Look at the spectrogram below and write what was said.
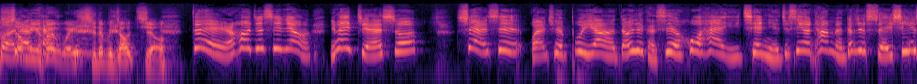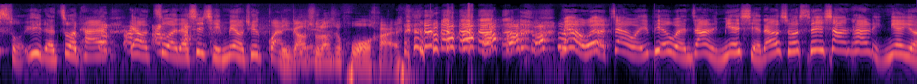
种寿命会维持的比较久。对，然后就是那种你会觉得说，虽然是完全不一样的东西，可是祸害一千年，就是因为他们都是随心所欲的做他要做的事情，没有去管。你刚刚说他是祸害。没有，我有在我一篇文章里面写到说，所以像他里面有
